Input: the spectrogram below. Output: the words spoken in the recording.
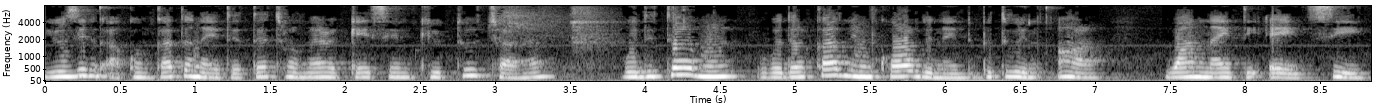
Using a concatenated tetrameric KCNQ2 channel, we determine whether cadmium coordinate between R198C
